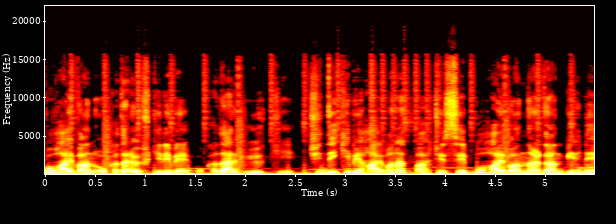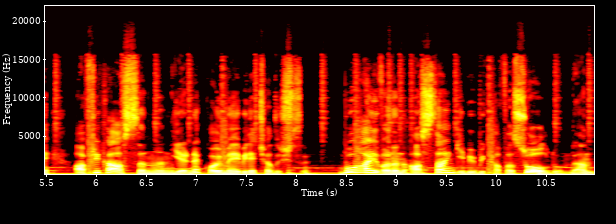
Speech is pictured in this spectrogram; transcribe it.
Bu hayvan o kadar öfkeli ve o kadar büyük ki Çin'deki bir hayvanat bahçesi bu hayvanlardan birini Afrika aslanının yerine koymaya bile çalıştı. Bu hayvanın aslan gibi bir kafası olduğundan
